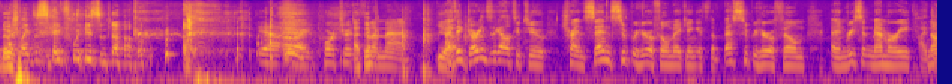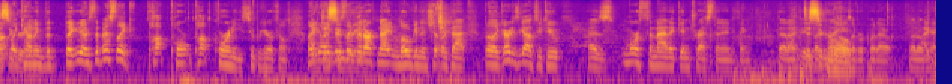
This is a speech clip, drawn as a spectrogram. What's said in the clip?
Those, I'd like to say, please no. Yeah, alright. Portrait, I think- but I'm mad. Yeah, I think Guardians of the Galaxy 2 transcends superhero filmmaking. It's the best superhero film in recent memory. I not disagree. like counting the like you know, it's the best like pop por- popcorny superhero film. Like I like there's like the Dark Knight and Logan and shit like that. But like Guardians of the Galaxy 2 has more thematic interest than anything that I, think like disagree. Marvel's No. ever put out. But okay. dis-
